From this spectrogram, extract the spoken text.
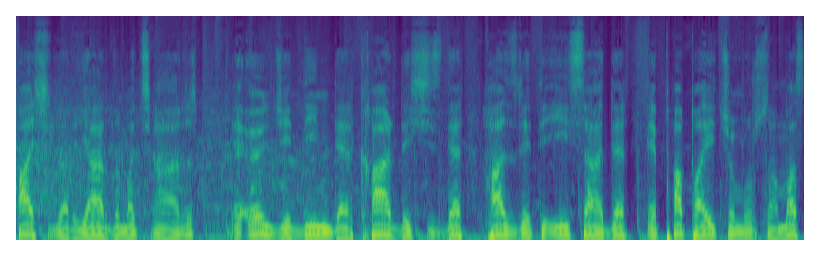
Haçlıları yardıma çağırır. E önce din der, kardeşiz der, Hazreti İsa der. E Papa hiç umursamaz.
